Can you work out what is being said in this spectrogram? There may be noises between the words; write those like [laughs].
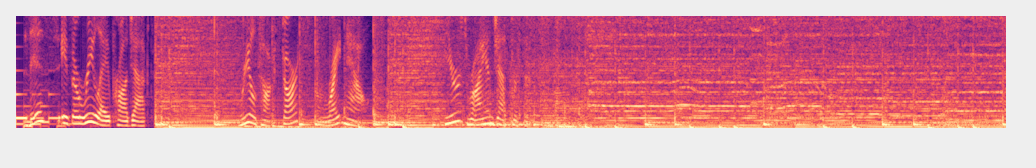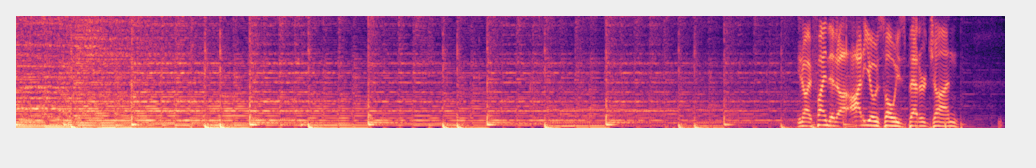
This is a relay project. Real Talk starts right now. Here's Ryan Jespersen. You know, I find that uh, audio is always better, John,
